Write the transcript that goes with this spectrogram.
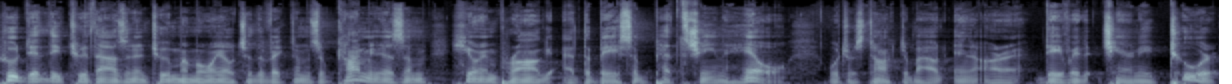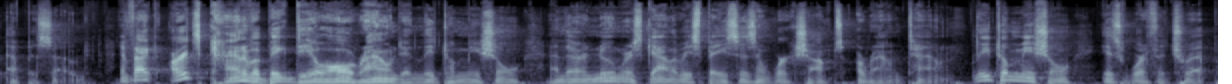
who did the 2002 memorial to the victims of communism here in Prague at the base of Petřín Hill, which was talked about in our David Černý tour episode. In fact, art's kind of a big deal all around in Litomyšl, and there are numerous gallery spaces and workshops around town. Litomyšl is worth a trip.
